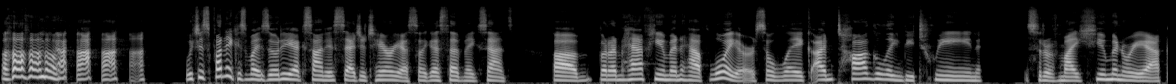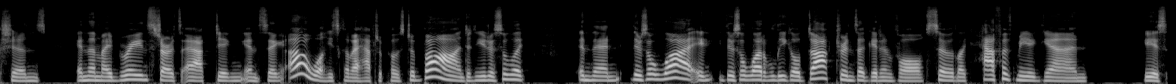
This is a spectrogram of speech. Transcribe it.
Which is funny because my zodiac sign is Sagittarius. So I guess that makes sense. Um, but I'm half human, half lawyer. So, like, I'm toggling between sort of my human reactions, and then my brain starts acting and saying, "Oh, well, he's going to have to post a bond," and you know, so like, and then there's a lot, there's a lot of legal doctrines that get involved. So, like, half of me again is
